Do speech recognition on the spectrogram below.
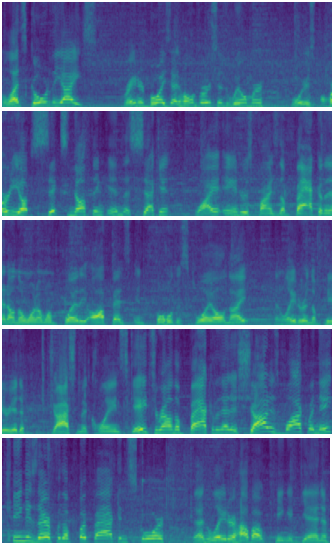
Let's go to the ice. Brainerd boys at home versus Willmar. Warriors already up 6-0 in the second. Wyatt Andrews finds the back of the net on the one-on-one play. The offense in full display all night. And later in the period, Josh McLean skates around the back of the net. His shot is blocked, but Nate King is there for the putback and score. Then later, how about King again?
